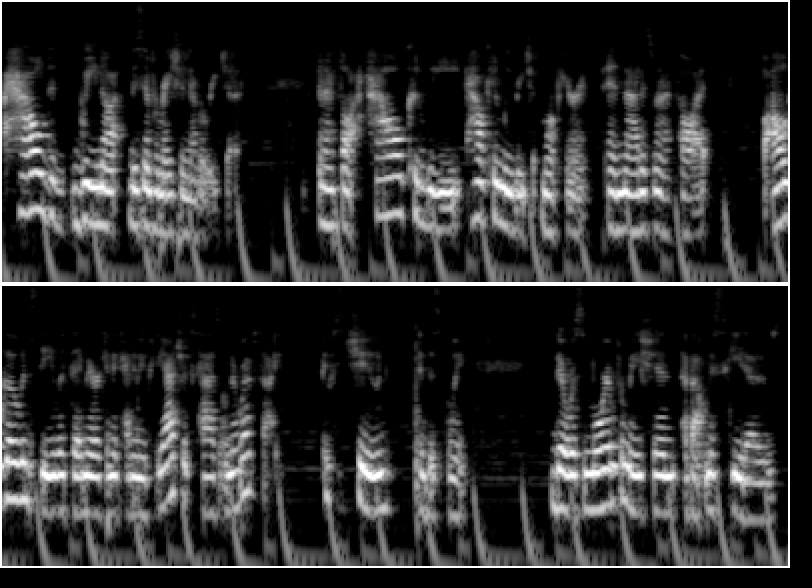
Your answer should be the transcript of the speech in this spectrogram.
How did we not? This information never reach us. And I thought, how could we? How can we reach more parents? And that is when I thought I'll go and see what the American Academy of Pediatrics has on their website. It was June at this point. There was more information about mosquitoes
